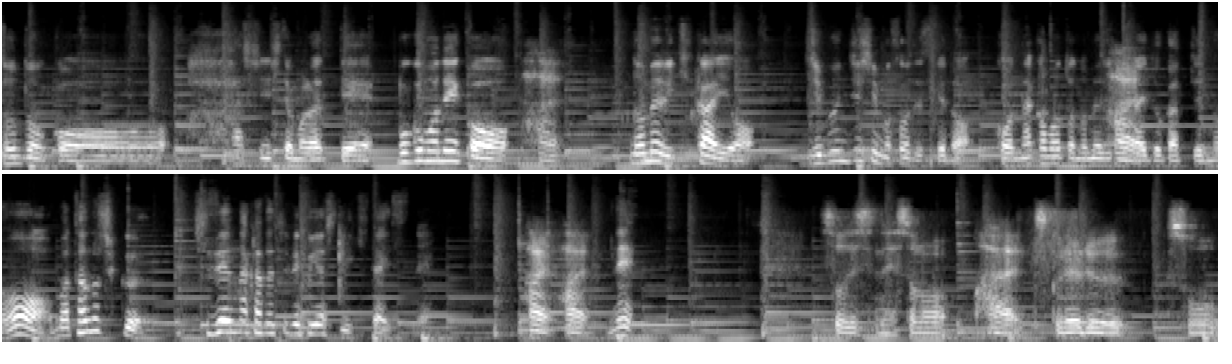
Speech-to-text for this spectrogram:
どんどんこう、発信してもらって、僕もね、こう、はい飲める機会を自分自身もそうですけどこう仲間と飲める機会とかっていうのを、まあ、楽しく自然な形で増やしていきたいですね。はいはいね。そうですね、その、はい、作れる、そ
